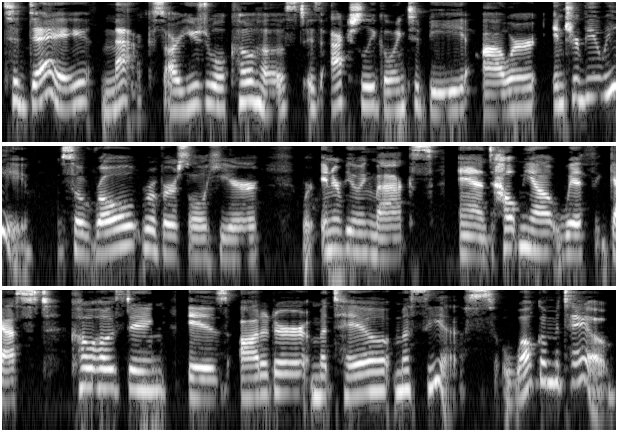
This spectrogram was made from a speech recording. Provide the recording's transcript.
Today, Max, our usual co host, is actually going to be our interviewee. So, role reversal here. We're interviewing Max, and to help me out with guest co hosting is auditor Mateo Macias. Welcome, Mateo.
